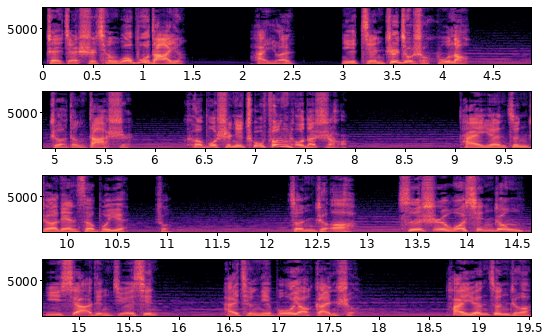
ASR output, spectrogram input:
这件事情我不答应。太元，你简直就是胡闹！这等大事，可不是你出风头的时候。”太元尊者脸色不悦，说：“尊者。”此事我心中已下定决心，还请你不要干涉。太元尊者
